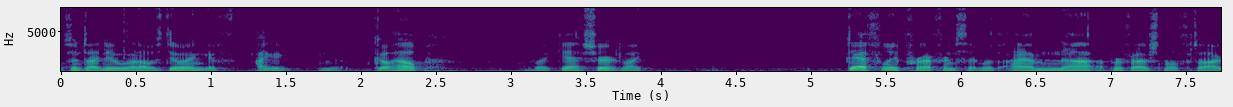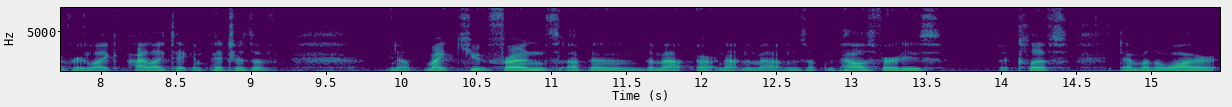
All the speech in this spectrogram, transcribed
since I knew what I was doing, if I could you know, go help. I was like, yeah, sure. Like, definitely preference it with. I am not a professional photographer. Like, I like taking pictures of, you know, my cute friends up in the mount, not in the mountains, up in Palos Verdes, the cliffs down by the water,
